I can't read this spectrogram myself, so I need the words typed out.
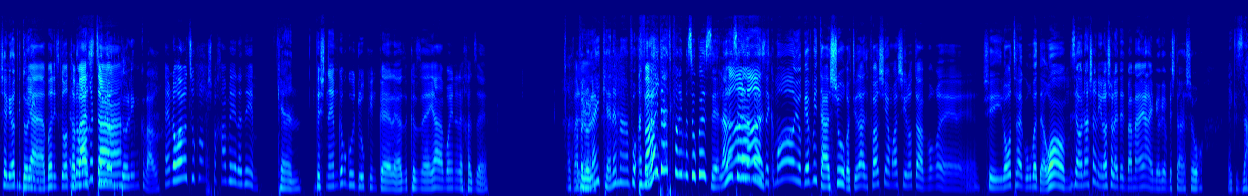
של להיות גדולים. יאללה, בוא נסגור את הם נורא רצו הבסטה. להיות גדולים כבר. הם נורא רצו כמו משפחה וילדים. כן. ושניהם גם good looking כאלה, אז זה כזה, יאללה, בואי נלך על זה. אבל אה, אולי כן הם אהבו. אני כבר? לא יודעת כבר עם הזוג הזה, למה לא, זה לא לא, עבד? זה כמו יוגב מתעשור, את יודעת, כבר שהיא אמרה שהיא לא תעבור, אה, שהיא לא רוצה לגור בדרום. זה עונה שאני לא שולטת בה, מה היה עם יוגב בשטעשור? הגזמת.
